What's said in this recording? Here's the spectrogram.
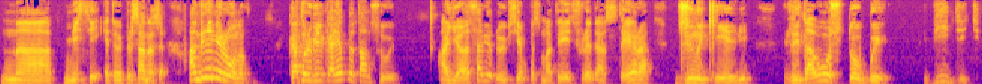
на месте этого персонажа. Андрей Миронов, который великолепно танцует. А я советую всем посмотреть Фреда Астера, Джина Келли, для того, чтобы видеть,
